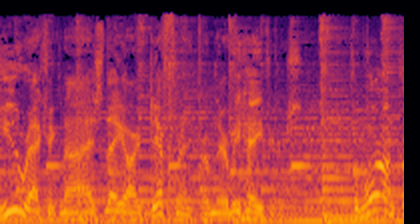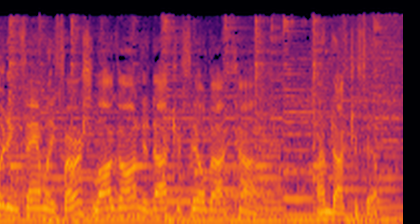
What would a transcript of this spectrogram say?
you recognize they are different from their behaviors. For more on putting family first, log on to drphil.com. I'm Dr. Phil.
